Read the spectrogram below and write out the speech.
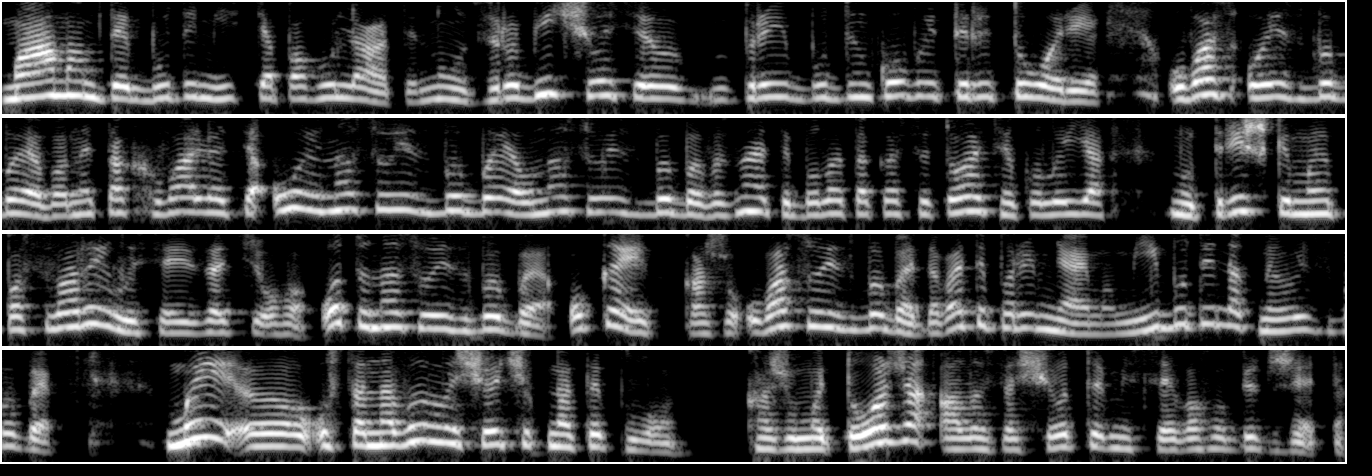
мамам, де буде місця погуляти. Ну, зробіть щось е, при будинковій території. У вас ОСББ, вони так хваляться. Ой, у нас ОСББ, у нас ОСББ. Ви знаєте, була така ситуація, коли я ну, трішки ми посварилися із-за цього. От у нас ОСББ. Окей, кажу, у вас ОСББ, давайте порівняємо. Мій будинок не ОСББ. Ми е, установили щочок на тепло. Кажу, ми теж, але за счет місцевого бюджету.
